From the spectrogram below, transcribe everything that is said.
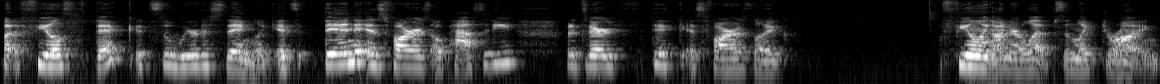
but feels thick. It's the weirdest thing. Like it's thin as far as opacity, but it's very thick as far as like feeling on your lips and like drying.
